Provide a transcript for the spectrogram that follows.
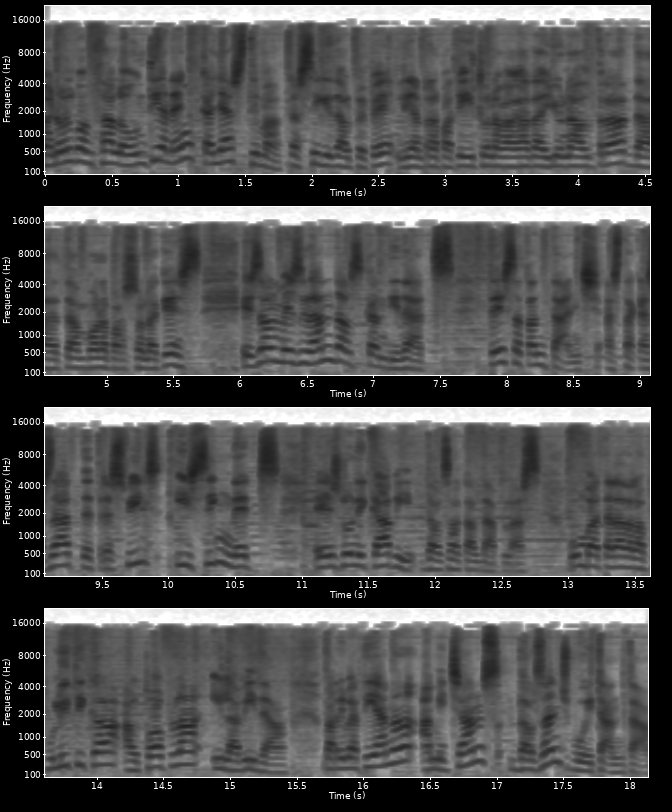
Manuel Gonzalo, un tianenc que llàstima que sigui del PP, li han repetit una vegada i una altra de tan bona persona que és. És el més gran dels candidats. Té 70 anys, està casat, té tres fills i cinc nets. És l'únic avi dels alcaldables. Un veterà de la política, el poble i la vida. Va arribar a Tiana a mitjans dels anys 80.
